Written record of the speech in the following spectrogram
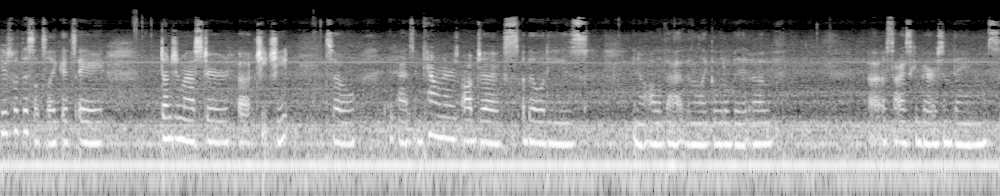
here's what this looks like. It's a Dungeon Master uh, cheat sheet. So it has encounters, objects, abilities, you know, all of that. Then like a little bit of uh, size comparison things.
